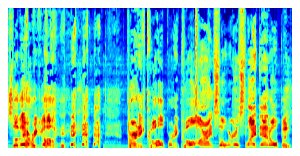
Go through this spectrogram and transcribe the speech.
So there we go. pretty cool, pretty cool. All right, so we're to slide that open.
